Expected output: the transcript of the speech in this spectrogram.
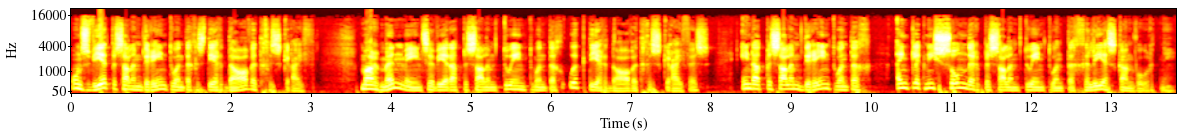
Ons weet Psalm 23 is deur Dawid geskryf, maar min mense weet dat Psalm 22 ook deur Dawid geskryf is en dat Psalm 23 eintlik nie sonder Psalm 22 gelees kan word nie.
